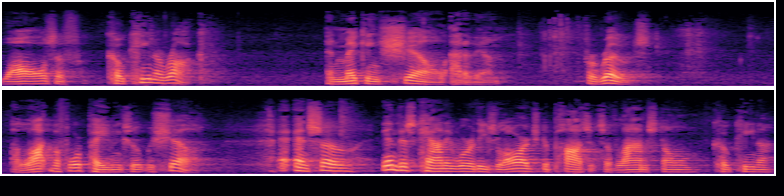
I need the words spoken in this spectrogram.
walls of coquina rock and making shell out of them for roads. A lot before paving, so it was shell. And so in this county were these large deposits of limestone, coquina,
